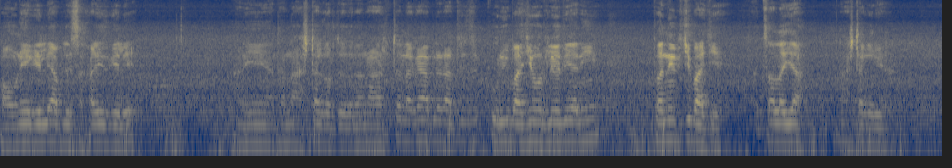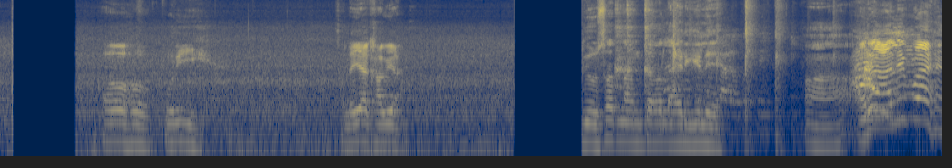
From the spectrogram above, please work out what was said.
पाहुणे गेले आपले सकाळीच गेले. आणि आता नाश्ता करतो जरा नाश्त्याला काय आपल्या रात्रीची पुरी भाजी उरली होती आणि पनीरची भाजी आहे. चला या नाश्ता करूया. हो हो पुरी. चला या खाऊया. दिवसात ना आमच्याकडे लाइट गेले. अरे आली पण.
